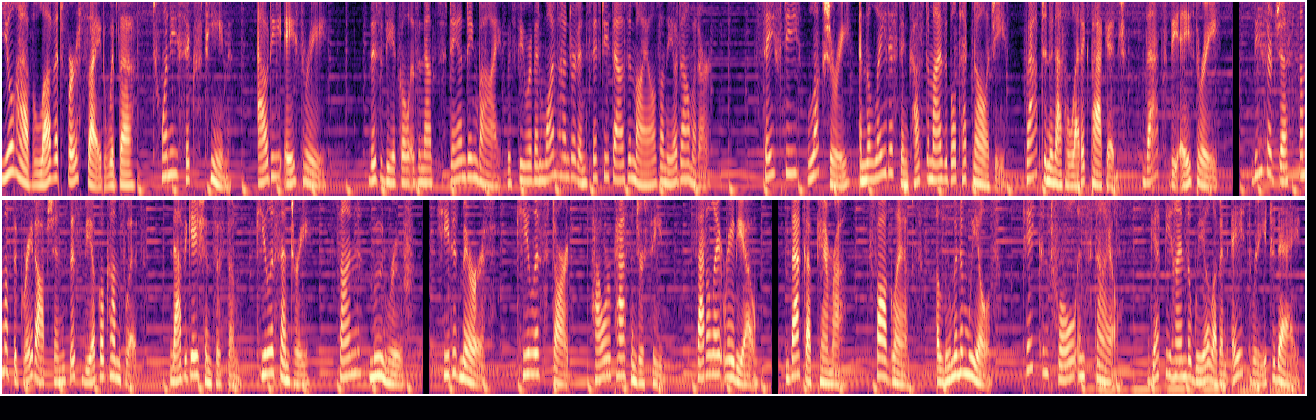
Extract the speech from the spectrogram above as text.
You'll have love at first sight with the 2016 Audi A3. This vehicle is an outstanding buy with fewer than 150,000 miles on the odometer. Safety, luxury, and the latest in customizable technology wrapped in an athletic package. That's the A3. These are just some of the great options this vehicle comes with. Navigation system, keyless entry, sun, moonroof, heated mirrors, keyless start, power passenger seat, satellite radio, backup camera, fog lamps, aluminum wheels. Take control in style. Get behind the wheel of an A3 today.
